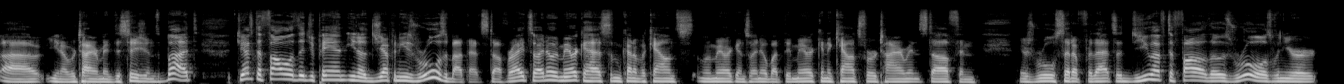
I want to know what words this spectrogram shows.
uh you know retirement decisions. But do you have to follow the Japan you know the Japanese rules about that stuff, right? So I know America has some kind of accounts. I'm American, so I know about the American accounts for retirement stuff, and there's rules set up for that. So do you have to follow those rules when you're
